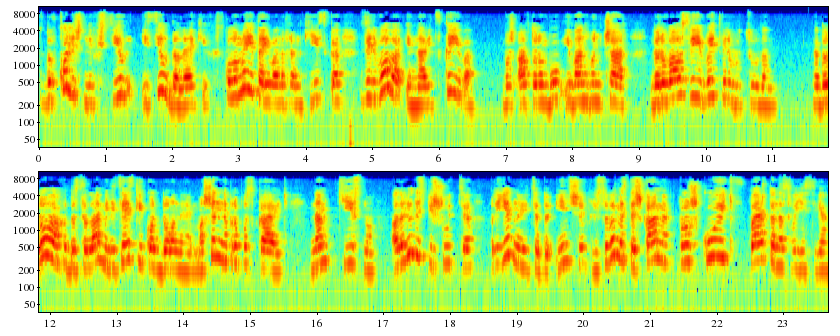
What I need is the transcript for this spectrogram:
з довколішніх сіл і сіл далеких, з Коломиї та Івано-Франківська, зі Львова і навіть з Києва. Бо ж автором був Іван Гончар, дарував свій витвір гуцулам. На дорогах до села міліцейські кордони, машин не пропускають, нам тісно, але люди спішуться, приєднуються до інших, лісовими стежками прошкують вперто на своє свят.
